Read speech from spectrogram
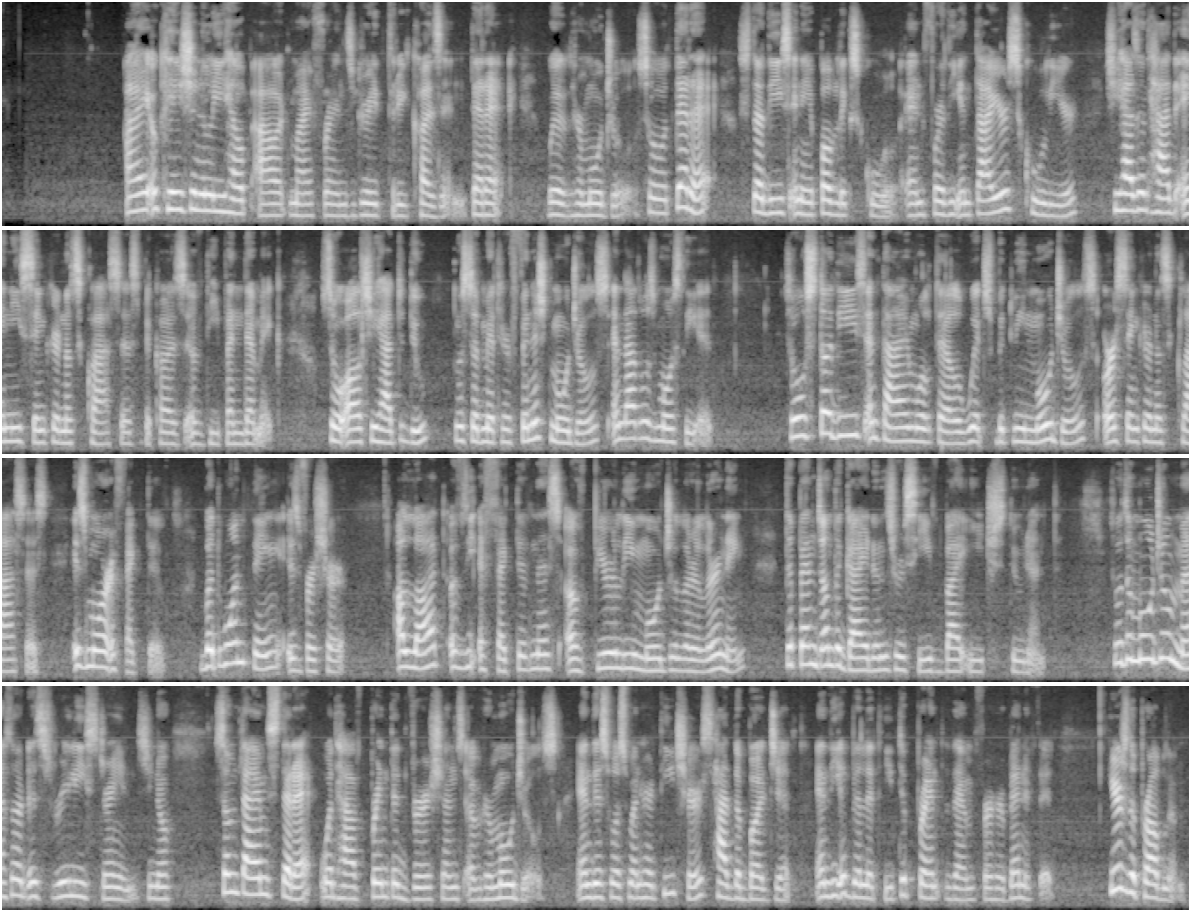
I occasionally help out my friend's grade 3 cousin, Tere, with her module. So, Tere studies in a public school, and for the entire school year, she hasn't had any synchronous classes because of the pandemic. So, all she had to do was submit her finished modules, and that was mostly it. So, studies and time will tell which between modules or synchronous classes is more effective. But one thing is for sure a lot of the effectiveness of purely modular learning depends on the guidance received by each student. So, the module method is really strange. You know, sometimes Tere would have printed versions of her modules, and this was when her teachers had the budget and the ability to print them for her benefit. Here's the problem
